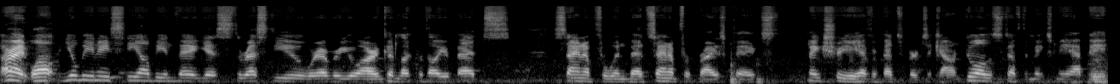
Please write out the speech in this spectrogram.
all right. Well, you'll be in AC. I'll be in Vegas. The rest of you, wherever you are, good luck with all your bets. Sign up for WynnBET. Sign up for Prize Picks. Make sure you have your BetSperts account. Do all the stuff that makes me happy,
